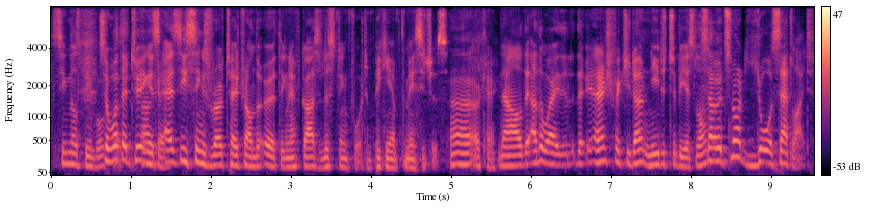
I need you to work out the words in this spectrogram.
Signals being. So what they're broadcast. doing is, as these things rotate around the Earth, they're going to have guys listening for it and picking up the messages. Uh, okay. Now, the other way, the, the, in actual fact, you don't need it to be as long. So it's not your satellite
